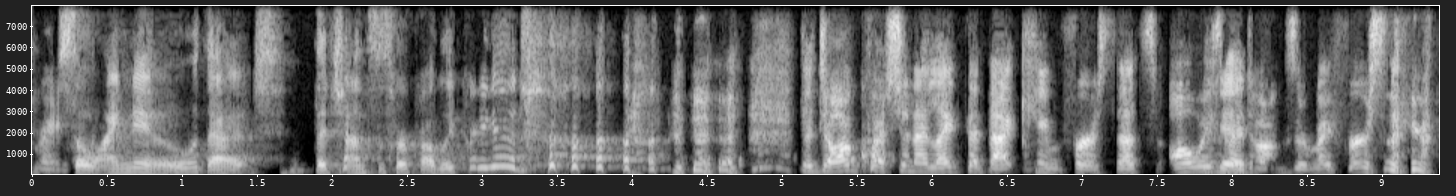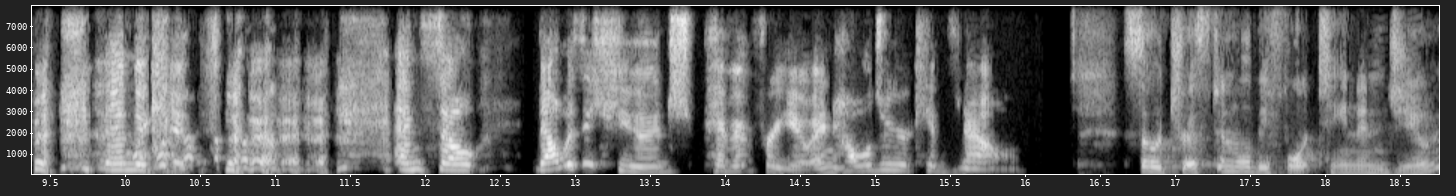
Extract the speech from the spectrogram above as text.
Right. So I knew that the chances were probably pretty good. the dog question, I like that that came first. That's always my dogs are my first thing, then the kids. and so that was a huge pivot for you. And how old are your kids now? So Tristan will be 14 in June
